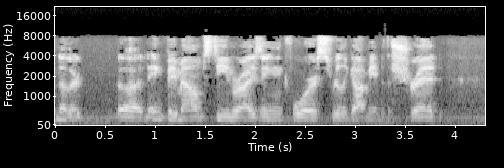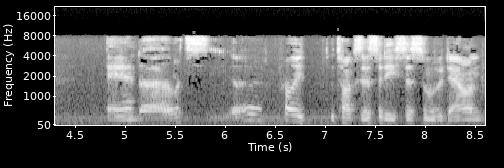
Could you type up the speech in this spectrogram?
another uh, Yngwie Malmsteen, Rising Force, really got me into the shred. And uh, let's see, uh, probably the Toxicity System of a Down.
